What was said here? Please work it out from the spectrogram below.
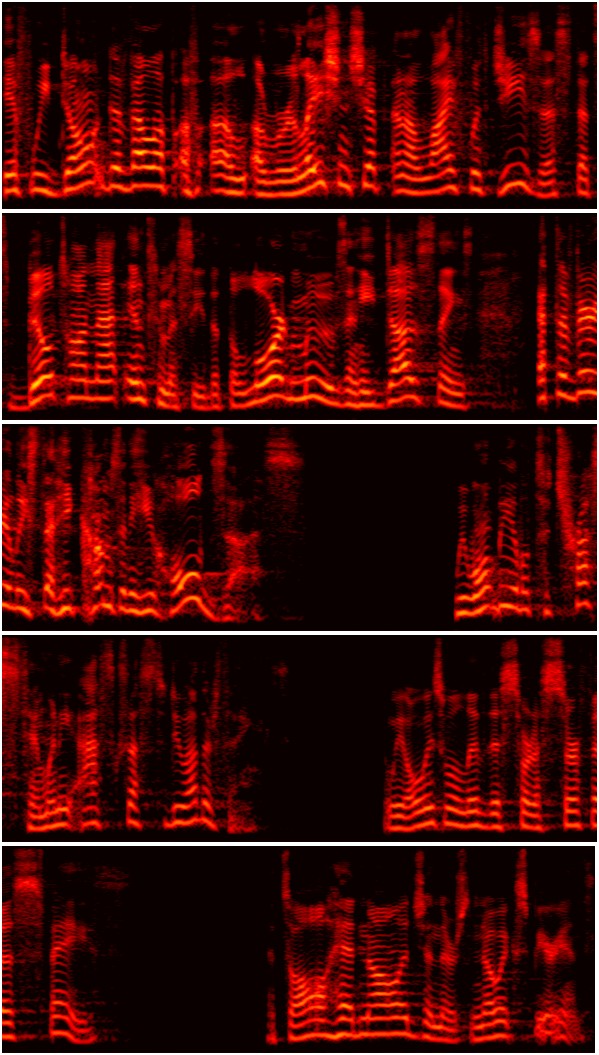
If we don't develop a, a, a, relationship and a life with Jesus that's built on that intimacy, that the Lord moves and He does things, at the very least, that He comes and He holds us, we won't be able to trust Him when He asks us to do other things. And we always will live this sort of surface faith. It's all head knowledge and there's no experience.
